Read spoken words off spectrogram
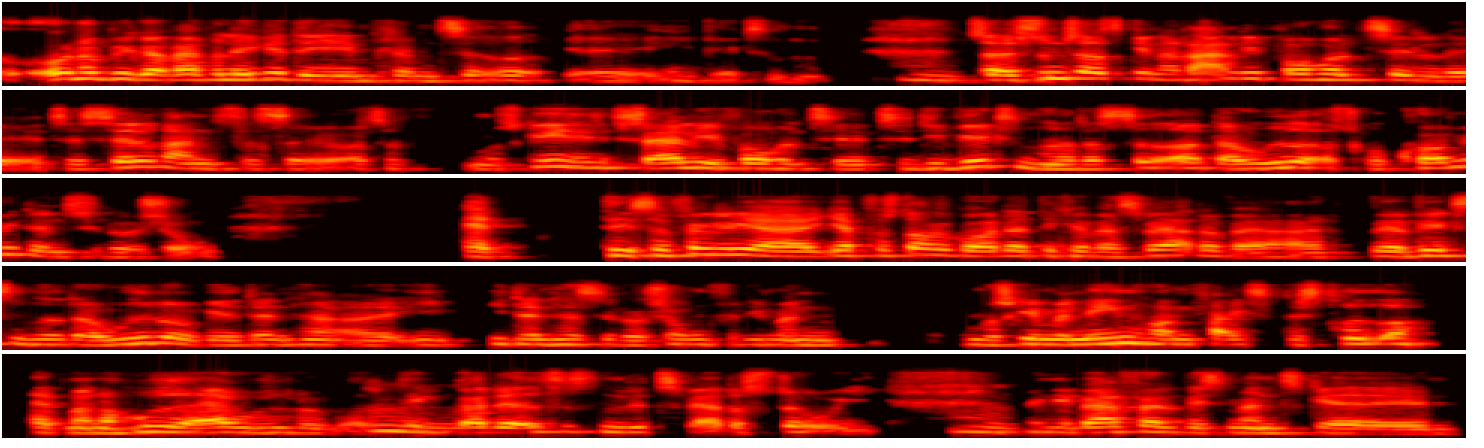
underbygger i hvert fald ikke, at det er implementeret øh, i virksomheden. Mm. Så jeg synes også generelt i forhold til, øh, til selvrenselse, og så måske særligt i forhold til, til de virksomheder, der sidder derude og skulle komme i den situation, at det selvfølgelig er, jeg forstår godt, at det kan være svært at være, være virksomhed, der er udelukket i den, her, i, i den her situation, fordi man måske med den ene hånd faktisk bestrider, at man overhovedet er udelukket. Mm. Det gør det altid sådan lidt svært at stå i. Mm. Men i hvert fald, hvis man skal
